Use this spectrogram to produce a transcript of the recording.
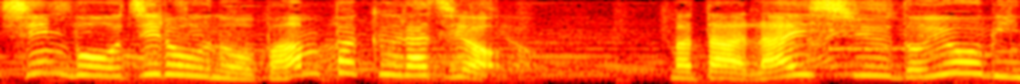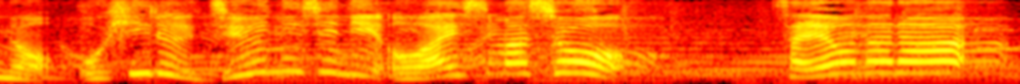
辛坊治郎の万博ラジオ。また来週土曜日のお昼12時にお会いしましょう。さようなら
